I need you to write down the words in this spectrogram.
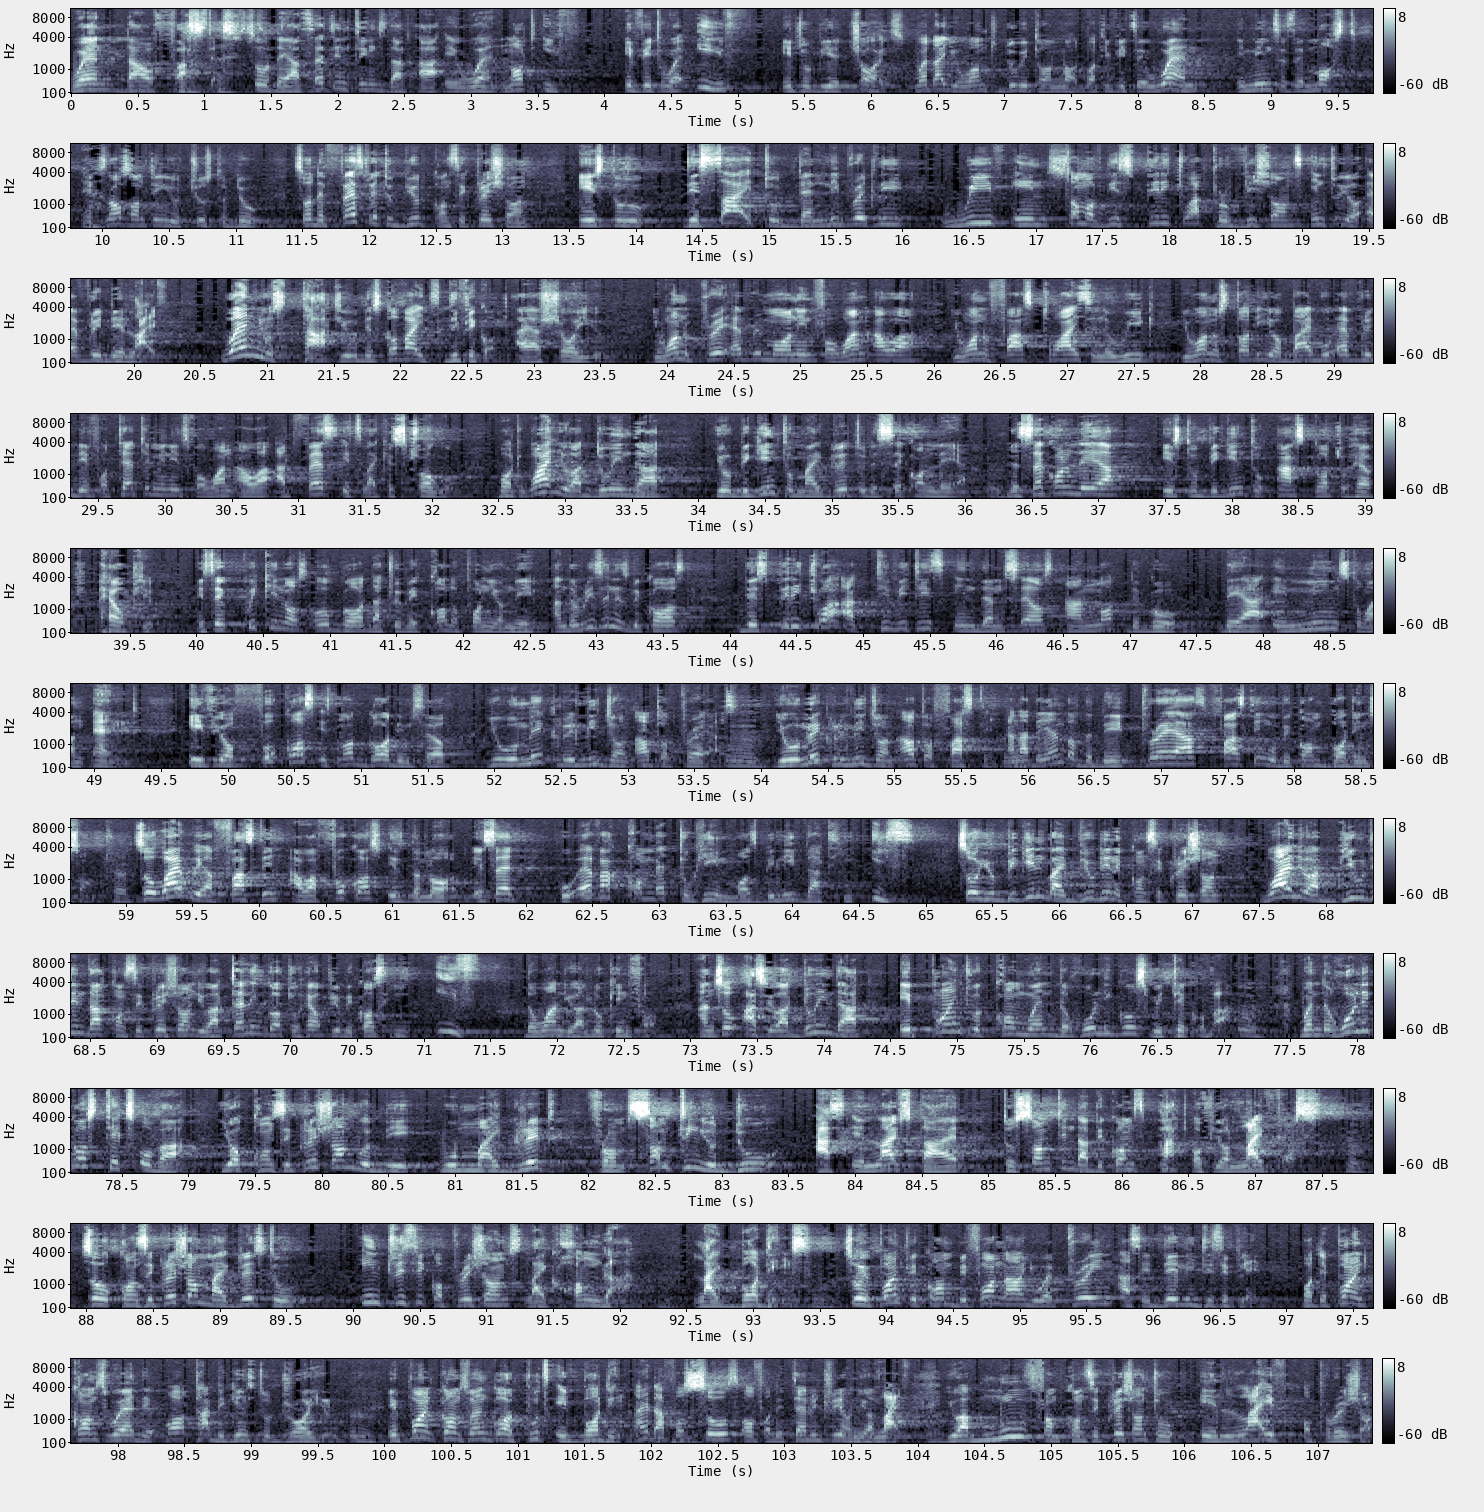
when thou fastest." So there are certain things that are a when, not if. If it were if, it would be a choice whether you want to do it or not. But if it's a when, it means it's a must. It's not something you choose to do. So the first way to build consecration is to decide to deliberately weave in some of these spiritual provisions into your everyday life. When you start, you discover it's difficult, I assure you. You want to pray every morning for one hour. You want to fast twice in a week. You want to study your Bible every day for 30 minutes for one hour. At first, it's like a struggle. But while you are doing that, you begin to migrate to the second layer. The second layer is to begin to ask God to help, help you. He said, Quicken us, O God, that we may call upon your name. And the reason is because the spiritual activities in themselves are not the goal, they are a means to an end. If your focus is not God Himself, you will make religion out of prayers. Mm. You will make religion out of fasting. And mm. at the end of the day, prayers, fasting will become burdensome. So while we are fasting, our focus is the Lord. He said, Whoever cometh to Him must believe that He is. So you begin by building a consecration. While you are building that consecration, you are telling God to help you because He is the one you are looking for. And so, as you are doing that, a point will come when the Holy Ghost will take over. Hmm. When the Holy Ghost takes over, your consecration will be will migrate from something you do as a lifestyle to something that becomes part of your life force. Hmm. So consecration migrates to intrinsic operations like hunger, hmm. like burdens. So a point will come before now you were praying as a daily discipline. But the point comes where the altar begins to draw you. A point comes when God puts a burden, either for souls or for the territory on your life. You have moved from consecration to a life operation.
